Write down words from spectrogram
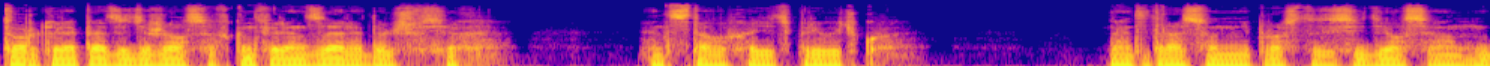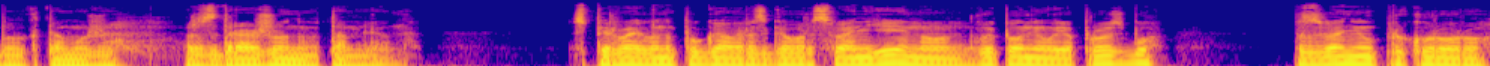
Торкель опять задержался в конференц-зале дольше всех. Это стало входить в привычку. На этот раз он не просто засиделся, он был к тому же раздражен и утомлен. Сперва его напугал разговор с Ваньей, но он выполнил ее просьбу, позвонил прокурору.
